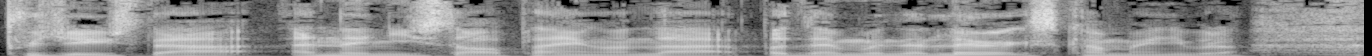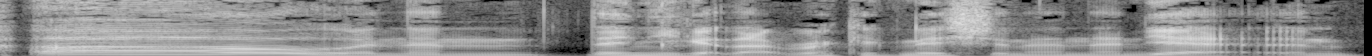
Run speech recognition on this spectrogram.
produce that, and then you start playing on that. But then when the lyrics come in, you be like, oh, and then then you get that recognition, and then yeah, and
